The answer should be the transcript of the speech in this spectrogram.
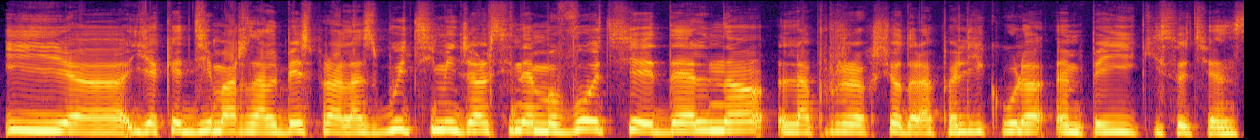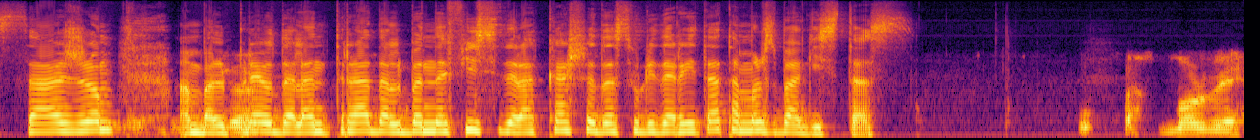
I, eh, i aquest dimarts al vespre a les 8 i mitja al cinema Vautier d'Elna, la projecció de la pel·lícula Un pays qui se tient sage, amb el preu de l'entrada al benefici de la Caixa de Solidaritat amb els vaguistes. Molt bé.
